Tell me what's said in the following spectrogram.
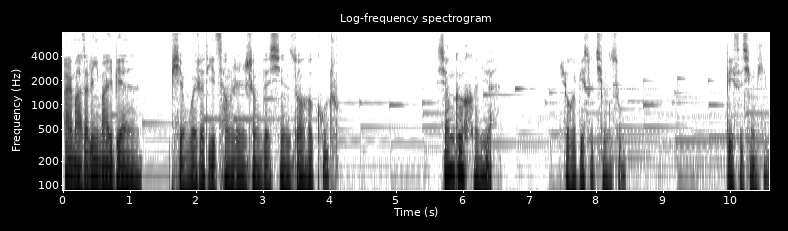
艾玛在另外一边品味着底层人生的辛酸和苦楚。相隔很远，却会彼此倾诉，彼此倾听。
